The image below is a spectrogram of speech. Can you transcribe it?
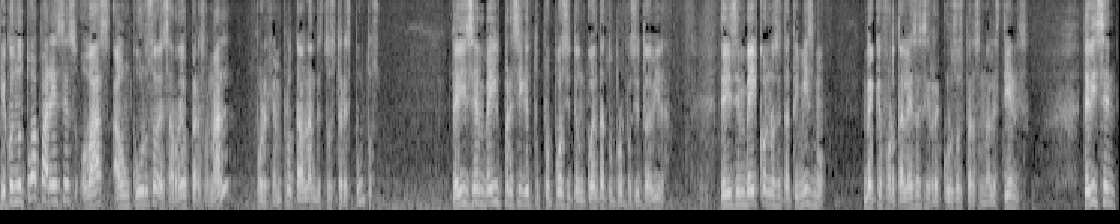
Y cuando tú apareces o vas a un curso de desarrollo personal, por ejemplo, te hablan de estos tres puntos. Te dicen, ve y persigue tu propósito, encuentra tu propósito de vida. Te dicen, ve y conócete a ti mismo, ve qué fortalezas y recursos personales tienes. Te dicen,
